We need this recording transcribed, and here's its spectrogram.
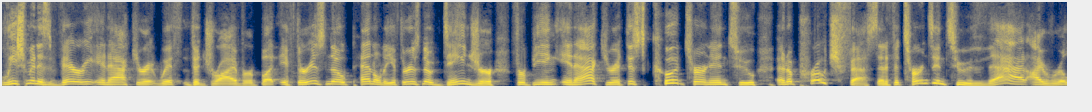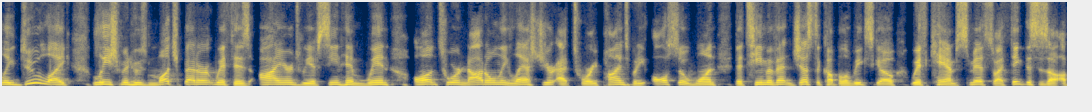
Leishman is very inaccurate with the driver. But if there is no penalty, if there is no danger for being inaccurate, this could turn into an approach fest. And if it turns into that, I really do like Leishman, who's much better with his irons. We have seen him win on tour not only last year at Torrey Pines, but he also won the team event just a couple couple of weeks ago with Cam Smith. So I think this is a, a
